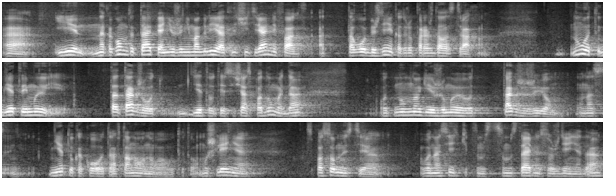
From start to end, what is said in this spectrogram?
А, и на каком-то этапе они уже не могли отличить реальный факт от того убеждения, которое порождало страхом. Ну вот где-то и мы, также вот где-то вот если сейчас подумать, да, вот, ну, многие же мы вот так же живем. У нас нету какого-то автономного вот этого мышления, способности выносить какие-то самостоятельные суждения, да,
